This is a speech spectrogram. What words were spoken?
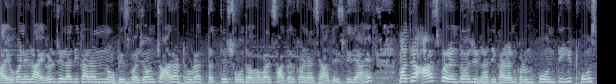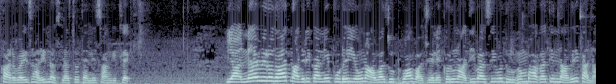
आयोगाने रायगड जिल्हाधिकाऱ्यांना नोटीस बजावून चार आठवड्यात तथ्य शोध अहवाल सादर करण्याचे आदेश दिले आहेत मात्र आजपर्यंत जिल्हाधिकाऱ्यांकडून कोणतीही ठोस कारवाई झाली नसल्याचं त्यांनी सांगितलं या अन्यायाविरोधात नागरिकांनी पुढे येऊन आवाज उठवावा जेणेकरून आदिवासी व दुर्गम भागातील नागरिकांना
